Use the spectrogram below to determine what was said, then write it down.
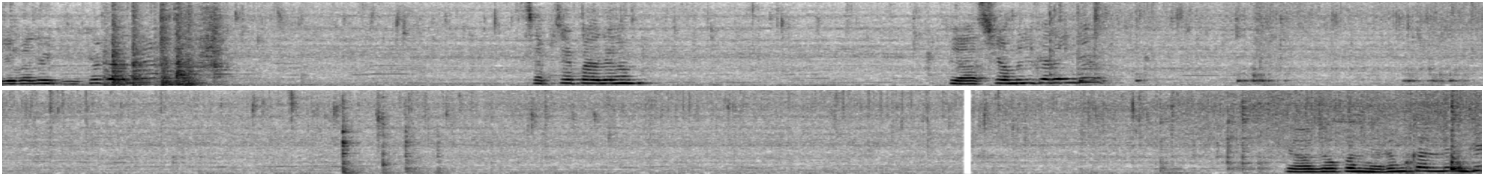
ये वाले घी के डाले हैं। सबसे पहले हम प्याज शामिल करेंगे। प्याज़ों को नरम कर लेंगे।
